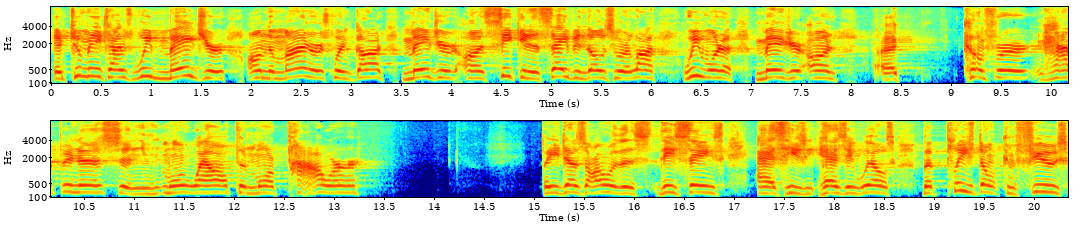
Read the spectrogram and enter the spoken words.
And too many times we major on the minors when God majored on seeking and saving those who are lost. We want to major on uh, comfort and happiness and more wealth and more power. But he does all of this, these things as he, as he wills. But please don't confuse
